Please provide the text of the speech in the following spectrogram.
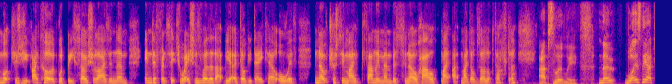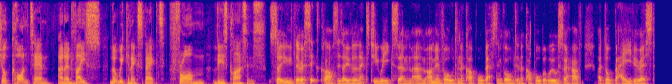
much as you I could would be socializing them in different situations, whether that be at a doggy daycare or with no trusting my family members to know how my uh, my dogs are looked after. Absolutely. Now, what is the actual content and advice that we can expect from these classes? So there are six classes over the next two weeks. Um, um, I'm involved in a couple. Beth's involved in a couple, but we also have a dog behaviourist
